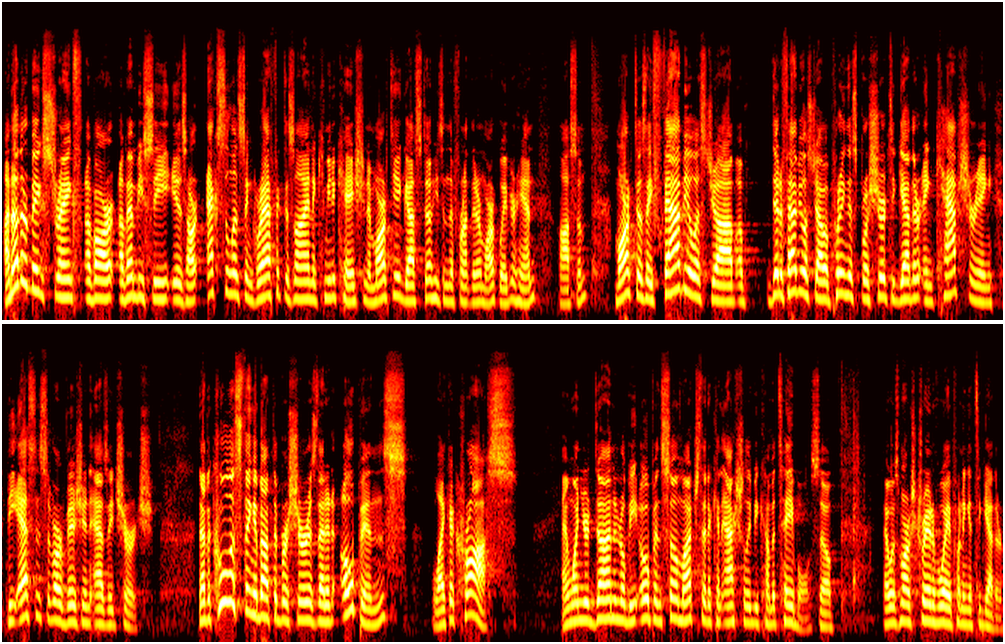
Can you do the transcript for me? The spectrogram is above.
Another big strength of, our, of MBC is our excellence in graphic design and communication. And Mark D'Augusto, he's in the front there. Mark, wave your hand. Awesome. Mark does a fabulous job of did a fabulous job of putting this brochure together and capturing the essence of our vision as a church. Now, the coolest thing about the brochure is that it opens like a cross. And when you're done, it'll be open so much that it can actually become a table. So that was Mark's creative way of putting it together.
